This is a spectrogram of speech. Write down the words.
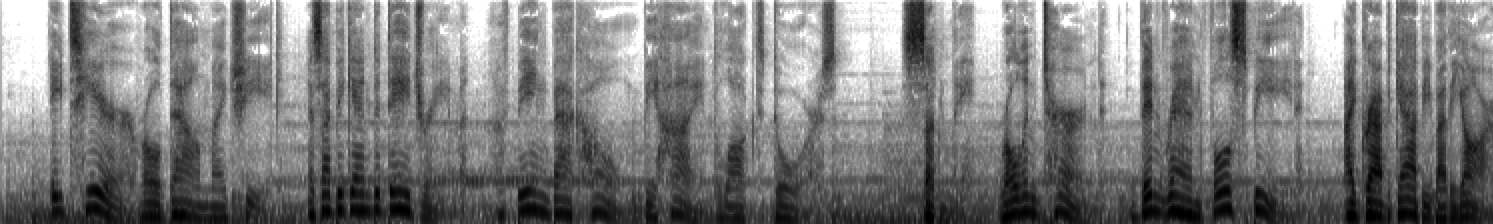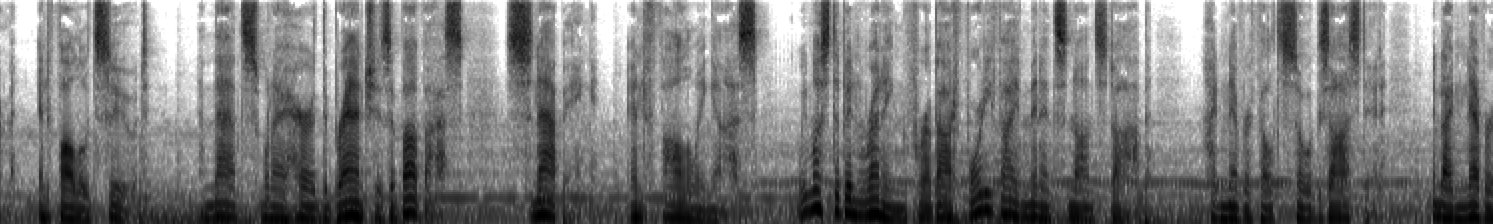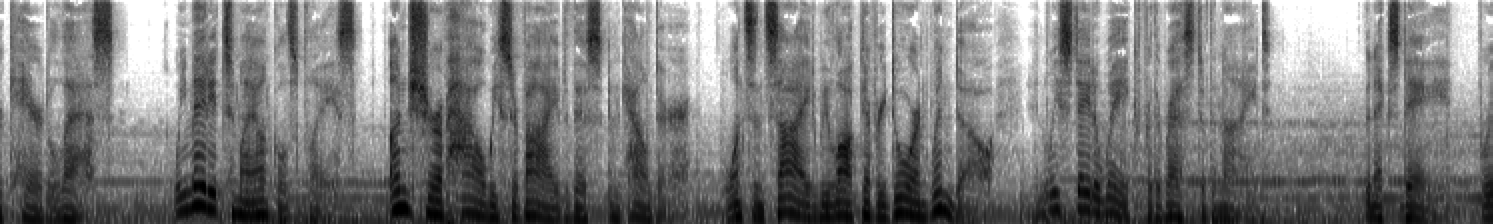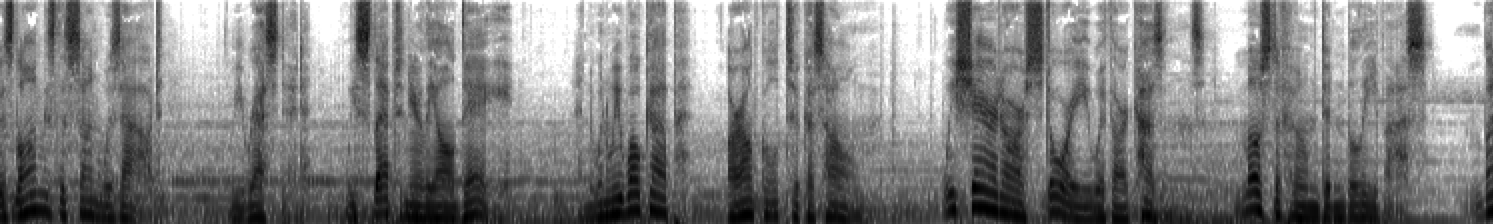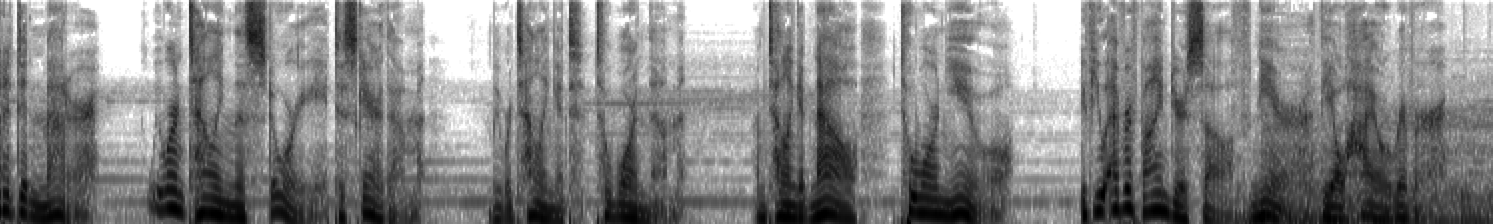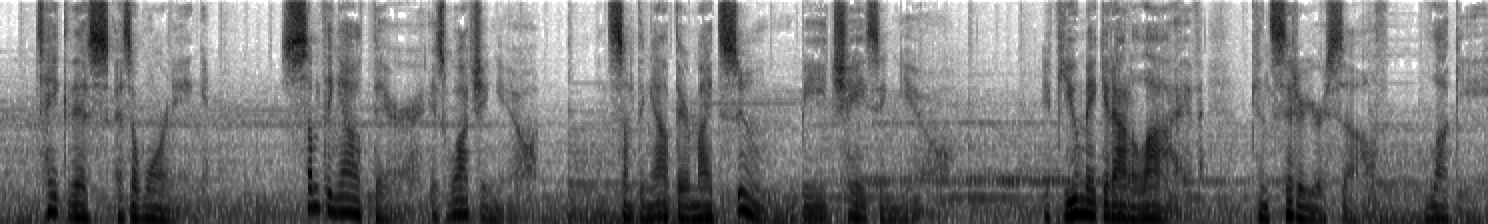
A tear rolled down my cheek as I began to daydream of being back home behind locked doors. Suddenly, Roland turned, then ran full speed. I grabbed Gabby by the arm followed suit, and that's when I heard the branches above us snapping and following us. We must have been running for about 45 minutes nonstop. I'd never felt so exhausted, and I never cared less. We made it to my uncle's place, unsure of how we survived this encounter. Once inside, we locked every door and window, and we stayed awake for the rest of the night. The next day, for as long as the sun was out, we rested. We slept nearly all day, and when we woke up, our uncle took us home. We shared our story with our cousins, most of whom didn't believe us. But it didn't matter. We weren't telling this story to scare them. We were telling it to warn them. I'm telling it now to warn you. If you ever find yourself near the Ohio River, take this as a warning. Something out there is watching you, and something out there might soon be chasing you. If you make it out alive, consider yourself lucky.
